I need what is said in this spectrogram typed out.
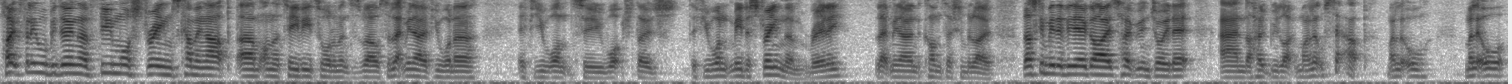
hopefully we'll be doing a few more streams coming up um, on the TV tournaments as well. So let me know if you wanna if you want to watch those if you want me to stream them really. Let me know in the comment section below. That's gonna be the video guys. Hope you enjoyed it and i hope you like my little setup my little my little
